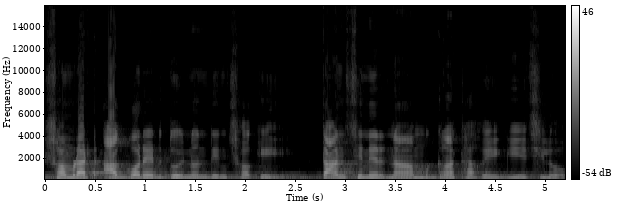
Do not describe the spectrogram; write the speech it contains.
সম্রাট আকবরের দৈনন্দিন ছকে তানসেনের নাম গাঁথা হয়ে গিয়েছিল।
